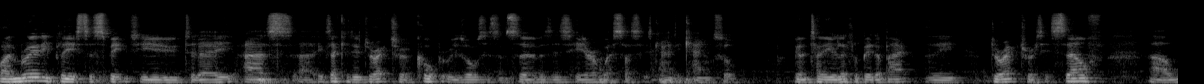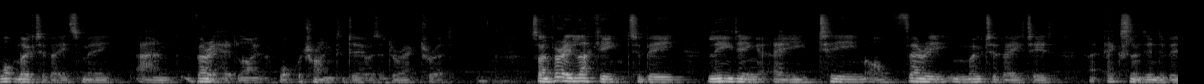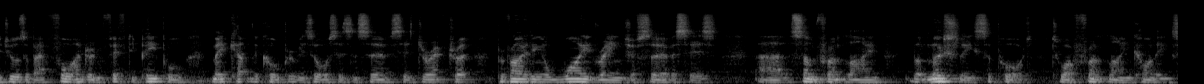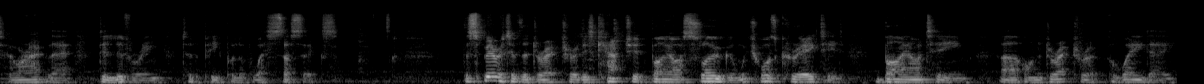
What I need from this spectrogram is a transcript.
Well, I'm really pleased to speak to you today as uh, Executive Director of Corporate Resources and Services here at West Sussex County Council. I'm going to tell you a little bit about the Directorate itself, uh, what motivates me, and very headline, what we're trying to do as a Directorate. So I'm very lucky to be leading a team of very motivated, excellent individuals. About 450 people make up the Corporate Resources and Services Directorate, providing a wide range of services, uh, some frontline, but mostly support to our frontline colleagues who are out there delivering to the people of West Sussex. The spirit of the Directorate is captured by our slogan, which was created by our team uh, on a Directorate Away Day.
